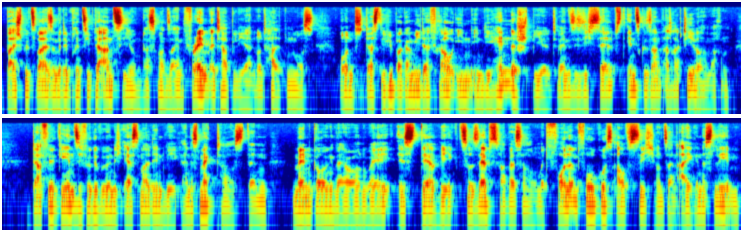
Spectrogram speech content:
Beispielsweise mit dem Prinzip der Anziehung, dass man seinen Frame etablieren und halten muss und dass die Hypergamie der Frau ihnen in die Hände spielt, wenn sie sich selbst insgesamt attraktiver machen. Dafür gehen sie für gewöhnlich erstmal den Weg eines MGTOWs, denn Men Going Their Own Way ist der Weg zur Selbstverbesserung mit vollem Fokus auf sich und sein eigenes Leben.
